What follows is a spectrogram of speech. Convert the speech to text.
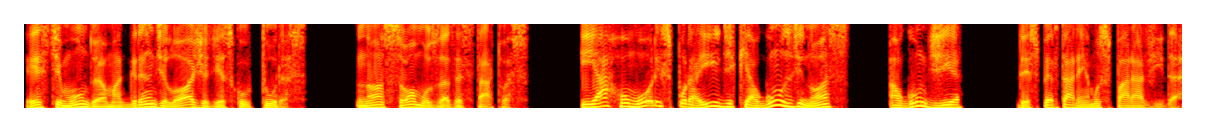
Este mundo é uma grande loja de esculturas. Nós somos as estátuas. E há rumores por aí de que alguns de nós, algum dia, despertaremos para a vida.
